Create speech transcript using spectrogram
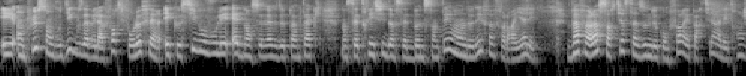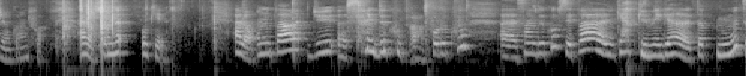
Et en plus, on vous dit que vous avez la force pour le faire. Et que si vous voulez être dans ce neuf de pentacle, dans cette réussite, dans cette bonne santé, à un moment donné, il va falloir y aller. Va falloir sortir sa zone de confort et partir à l'étranger, encore une fois. Alors, sur ne... Ok. Alors, on nous parle du 5 de coupe. pour le coup, 5 de coupe, c'est pas une carte qui est méga top moumoute.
